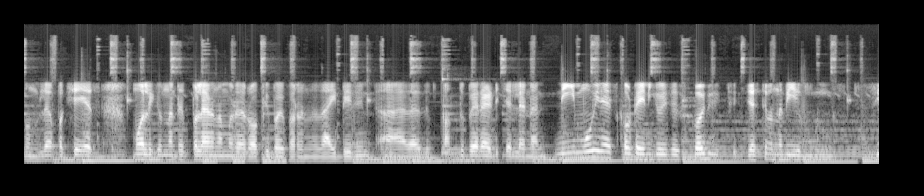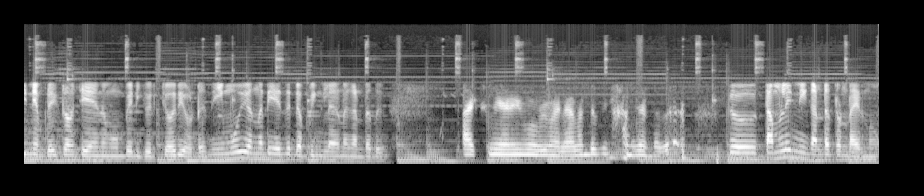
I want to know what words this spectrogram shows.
തോന്നുന്നില്ല. പക്ഷേ യെസ് മോളിക്ക് വന്നിട്ട് ഇപ്പോഴാണ് നമ്മുടെ റോക്കി ബോയ് പറയുന്നത് ഐ ഡിനിൻ അതായത് പത്ത് പേരെ അടിച്ചല്ല ഞാൻ നീ മൂവി മൂവിനെ സ്കൗട്ട് എനിക്ക് ജസ്റ്റ് വന്നിട്ട് ഈ സീനെ ബ്രേക്ക് ഡൗൺ ചെയ്യുന്നതിന് മുമ്പ് എനിക്കൊരു ചോദ്യമുണ്ട്. നീ മൂവി വന്നിട്ട് ഏത് ഡബിങ്ങിലാണ് കണ്ടത്? ആക്ച്വലി ഞാൻ ഈ മൂവി മലയാളം ഡബിങ്ങാണ് കണ്ടത്. തമിഴിൽ നീ കണ്ടിട്ടുണ്ടായിരുന്നു?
